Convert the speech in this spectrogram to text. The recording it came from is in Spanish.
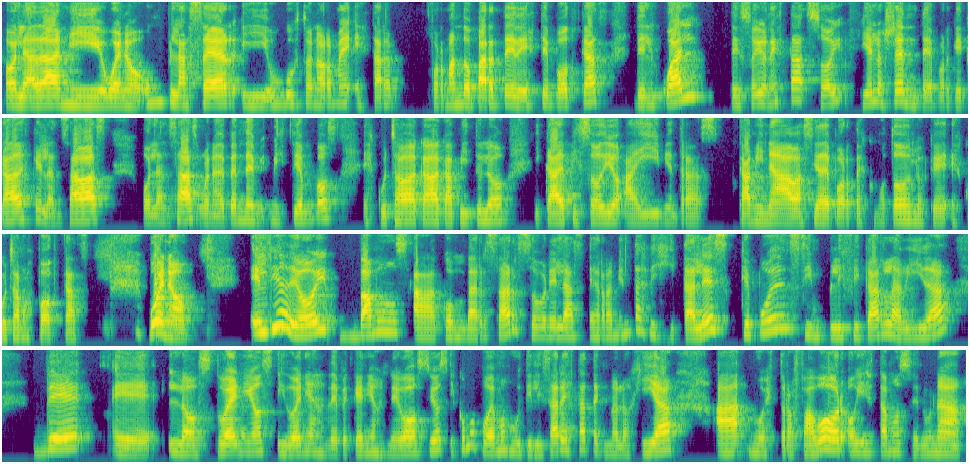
Hola, Dani. Bueno, un placer y un gusto enorme estar formando parte de este podcast, del cual te soy honesta, soy fiel oyente, porque cada vez que lanzabas o lanzás, bueno, depende de mis tiempos, escuchaba cada capítulo y cada episodio ahí mientras caminaba, hacía deportes, como todos los que escuchamos podcasts. Bueno, el día de hoy vamos a conversar sobre las herramientas digitales que pueden simplificar la vida de eh, los dueños y dueñas de pequeños negocios y cómo podemos utilizar esta tecnología a nuestro favor. Hoy estamos en una,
